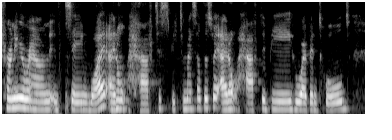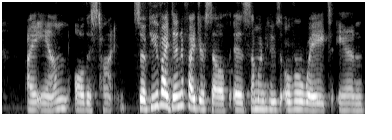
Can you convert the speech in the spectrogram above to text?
turning around and saying, What? I don't have to speak to myself this way. I don't have to be who I've been told I am all this time. So if you've identified yourself as someone who's overweight and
